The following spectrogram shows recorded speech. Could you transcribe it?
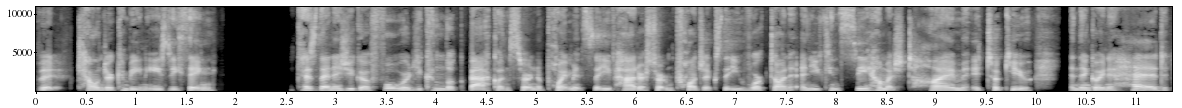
but calendar can be an easy thing because then as you go forward you can look back on certain appointments that you've had or certain projects that you've worked on and you can see how much time it took you. And then going ahead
